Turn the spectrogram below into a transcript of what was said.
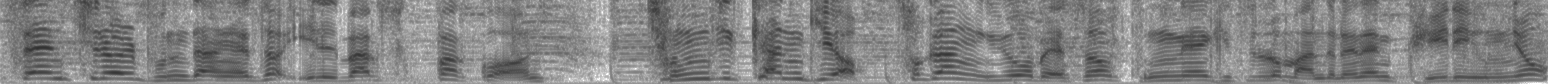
센트럴 분당에서 1박 숙박권. 정직한 기업 서강유업에서 국내 기술로 만들어낸 귀리 음료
